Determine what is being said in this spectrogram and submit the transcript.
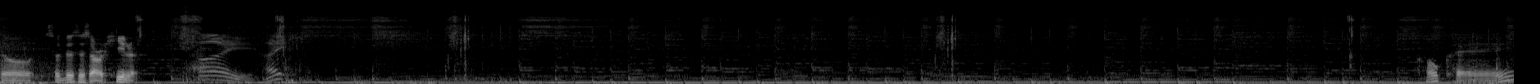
So so this is our healer. Hi, hi. Okay.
